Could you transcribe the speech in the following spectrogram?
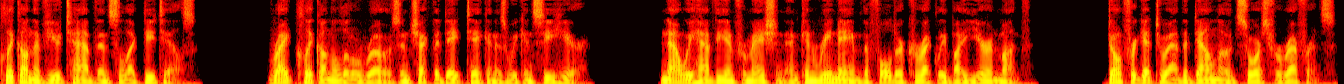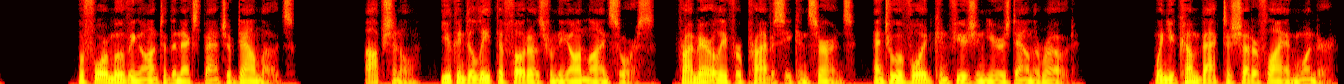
Click on the View tab, then select Details. Right click on the little rows and check the date taken as we can see here. Now we have the information and can rename the folder correctly by year and month. Don't forget to add the download source for reference. Before moving on to the next batch of downloads. Optional, you can delete the photos from the online source primarily for privacy concerns, and to avoid confusion years down the road. When you come back to Shutterfly and wonder,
